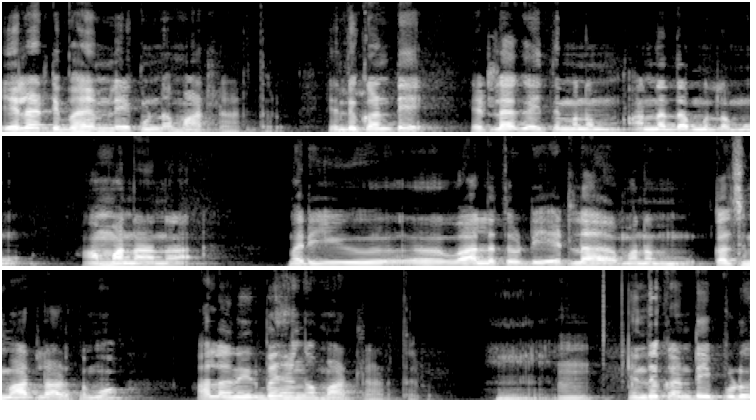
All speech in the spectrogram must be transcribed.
ఎలాంటి భయం లేకుండా మాట్లాడతారు. ఎందుకంటే ఎట్లాగైతే మనం అన్నదమ్ములము అమ్మ నాన్న మరియు వాళ్ళతోటి ఎట్లా మనం కలిసి మాట్లాడతామో అలా నిర్భయంగా మాట్లాడతారు. ఎందుకంటే ఇప్పుడు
